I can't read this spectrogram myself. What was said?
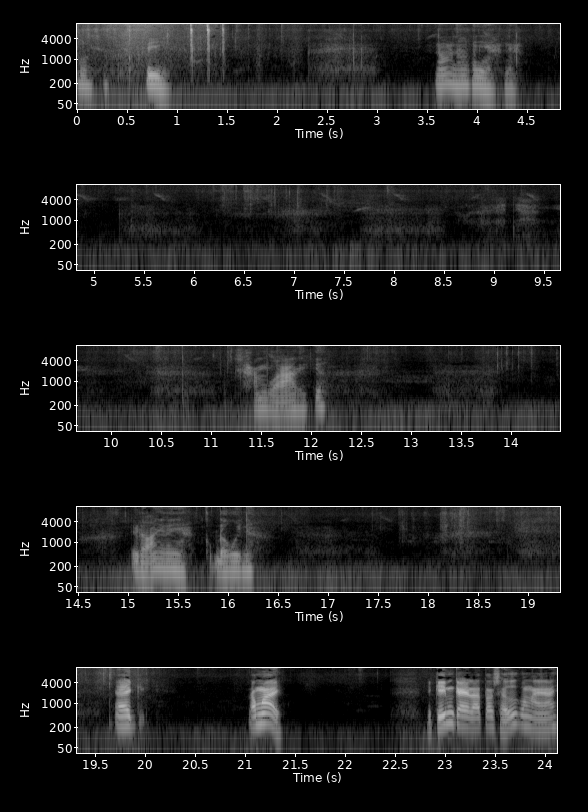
ôi sao? Nó nó cả nhà nè. Thảm quả thì chứ. Điều đỏ nha cả nhà, cục đuôi nữa ê, đông ơi. Mày kiếm cây là tao xử con này ơi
